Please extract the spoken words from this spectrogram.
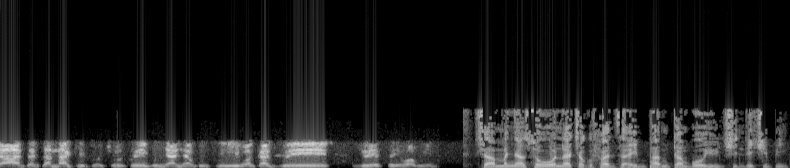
hatatanakidzwa chose kunyanya kuti vakadzi veusa wahwina chamanyatsoona chakufadzai pamutambo uyu ndechipi?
